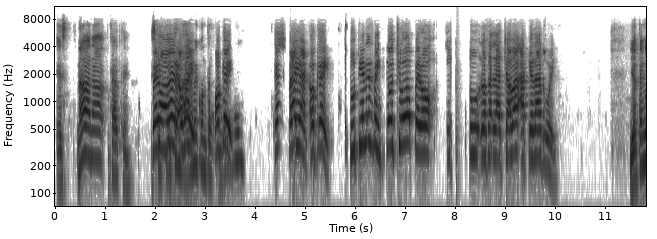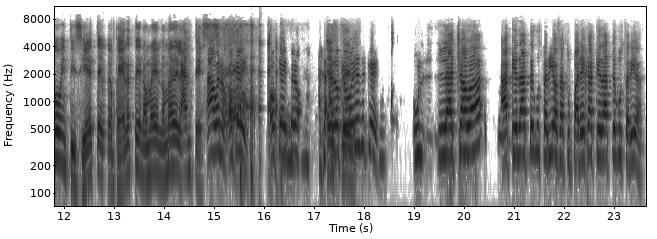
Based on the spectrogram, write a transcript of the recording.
Es... No, no, espérate. Es Pero, a ver, güey, contra- ok. Eh, Brian, ok. Tú tienes 28, pero tú, o sea, la chava, ¿a qué edad, güey? Yo tengo 27, espérate, no me, no me adelantes. Ah, bueno, ok, ok, pero a lo que Este- voy es de que un- la chava, ¿a qué edad te gustaría? O sea, tu pareja, ¿a qué edad te gustaría?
